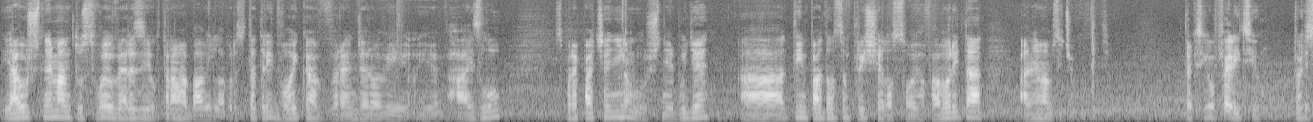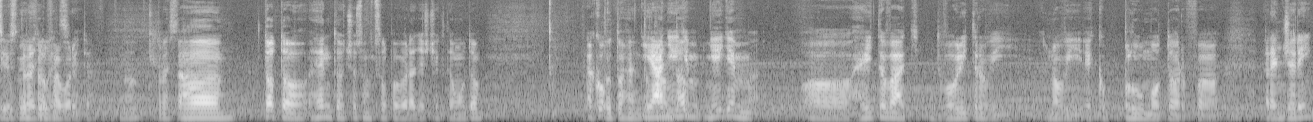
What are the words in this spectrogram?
ja už nemám tú svoju verziu, ktorá ma bavila. Proste tá 3.2 v Rangerovi je v hajzlu, s prepačením, No. už nebude. A tým pádom som prišiel o svojho favorita a nemám si čo kúpiť. Tak si kúp Feliciu, Tak keď si si stratil Feliciu. favorita. No, presne. Uh, toto, hento, čo som chcel povedať ešte k tomuto. Ako, Toto, hento, ja tamto? nejdem, nejdem uh, hejtovať dvojlitrový nový Eco Blue motor v Rangeri.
